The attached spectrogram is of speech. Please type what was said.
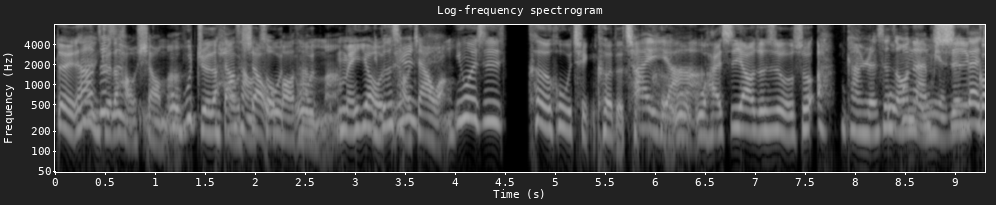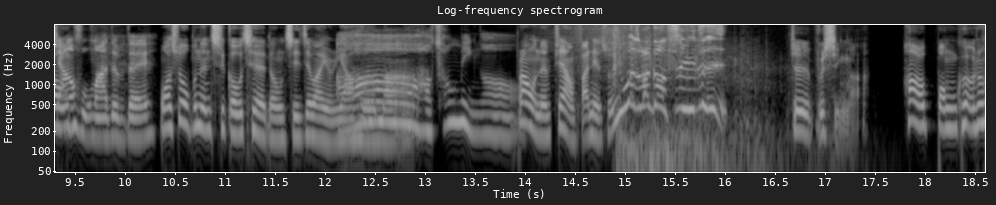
对，然后你觉得好笑吗？我不觉得好笑，当场揍爆他们吗？没有，你不是吵架王，因为是。客户请客的场合，哎、呀我我还是要就是我说啊，你看人生总难免人在江湖嘛，对不对？我说我不能吃勾芡的东西，这碗有人要喝吗？哦，好聪明哦，不然我能非常翻脸说你为什么要给我吃鱼翅？就是不行嘛，好崩溃。我说，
